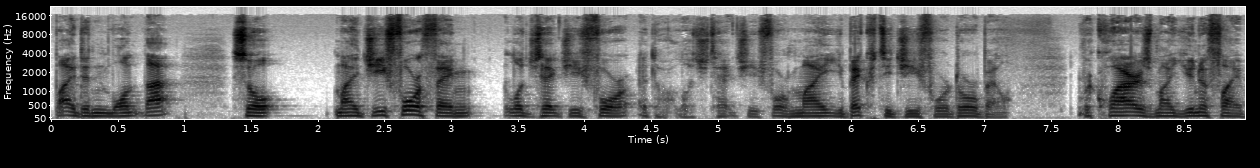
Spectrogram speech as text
But I didn't want that, so my G4 thing, Logitech G4, uh, not Logitech G4, my Ubiquiti G4 doorbell requires my UniFi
